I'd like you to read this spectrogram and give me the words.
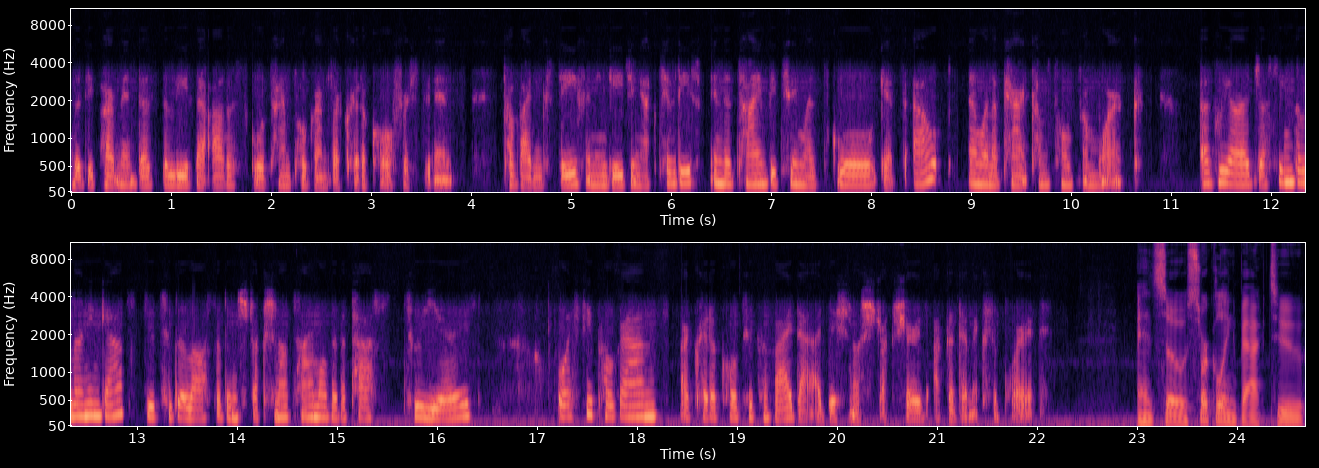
The department does believe that out of school time programs are critical for students, providing safe and engaging activities in the time between when school gets out and when a parent comes home from work as we are addressing the learning gaps due to the loss of instructional time over the past two years, OSP programs are critical to provide that additional structured academic support. And so, circling back to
